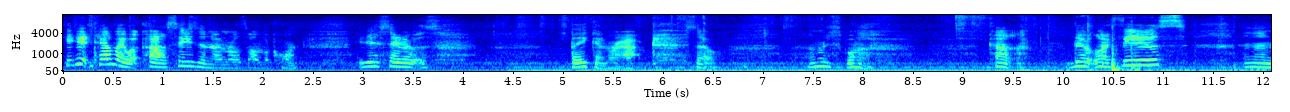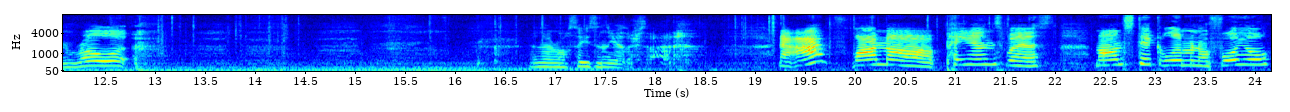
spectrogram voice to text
He didn't tell me what kind of seasoning was on the corn. He just said it was bacon wrapped. So I'm just going to kind of do it like this and then roll it. And then we'll season the other side. Now I've lined my pans with non-stick aluminum foil.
